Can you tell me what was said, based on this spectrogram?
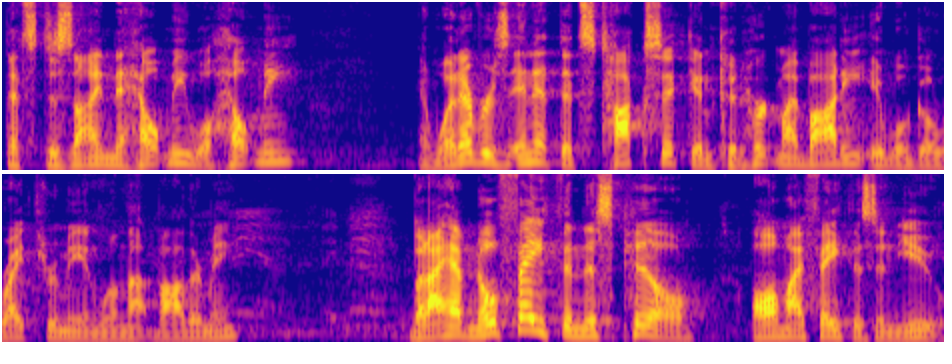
that's designed to help me will help me. And whatever's in it that's toxic and could hurt my body, it will go right through me and will not bother me. But I have no faith in this pill. All my faith is in you.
